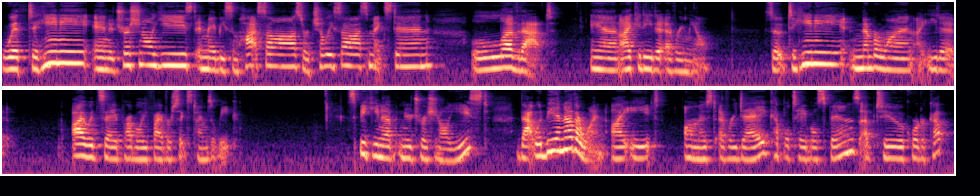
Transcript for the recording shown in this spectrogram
with tahini and nutritional yeast and maybe some hot sauce or chili sauce mixed in. Love that and I could eat it every meal. So, tahini, number one, I eat it, I would say, probably five or six times a week. Speaking of nutritional yeast, that would be another one. I eat almost every day, a couple tablespoons up to a quarter cup.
